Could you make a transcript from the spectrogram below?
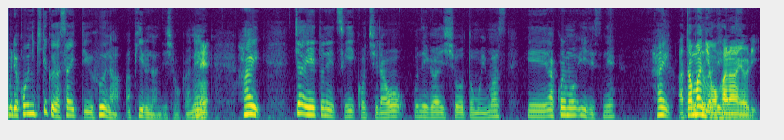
旅行に来てくださいっていう風なアピールなんでしょうかね。ね。はい。じゃあえーとね次こちらをお願いしようと思います。えー、あこれもいいですね。はい。頭にお花より。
